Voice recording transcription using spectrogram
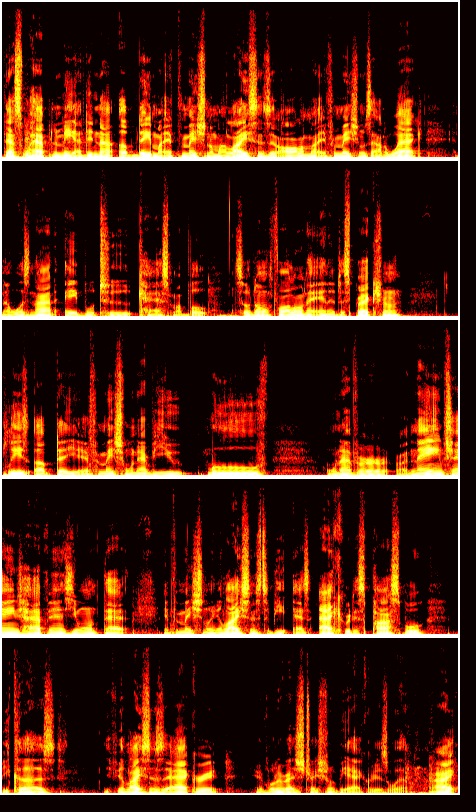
That's what happened to me. I did not update my information on my license, and all of my information was out of whack, and I was not able to cast my vote. So don't fall on that end of the spectrum. Please update your information whenever you move, whenever a name change happens. You want that information on your license to be as accurate as possible because if your license is accurate, your voter registration will be accurate as well. All right.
